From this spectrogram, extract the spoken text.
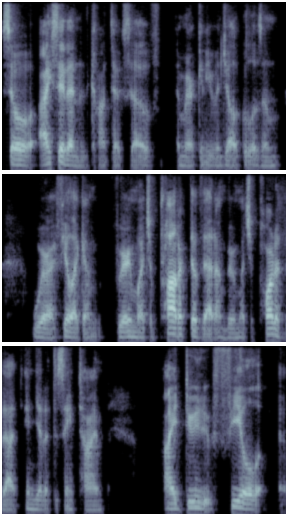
so i say that in the context of american evangelicalism where i feel like i'm very much a product of that i'm very much a part of that and yet at the same time I do feel uh,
